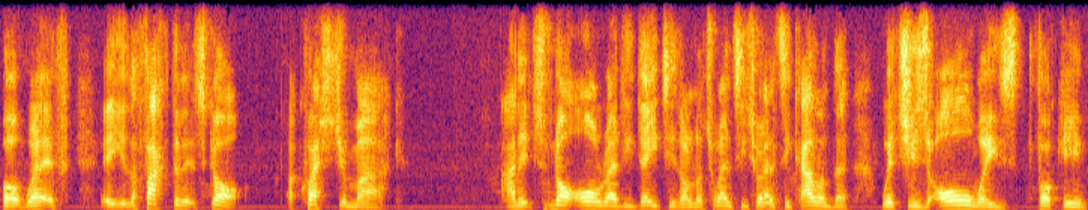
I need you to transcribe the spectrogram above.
But where if eh, the fact that it's got a question mark and it's not already dated on the 2020 calendar, which is always fucking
